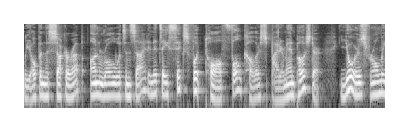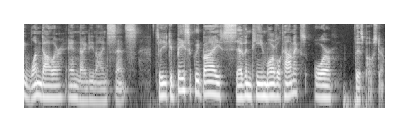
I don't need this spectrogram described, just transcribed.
We open the sucker up, unroll what's inside, and it's a six foot tall, full color Spider Man poster. Yours for only $1.99. So you could basically buy 17 Marvel comics or this poster.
